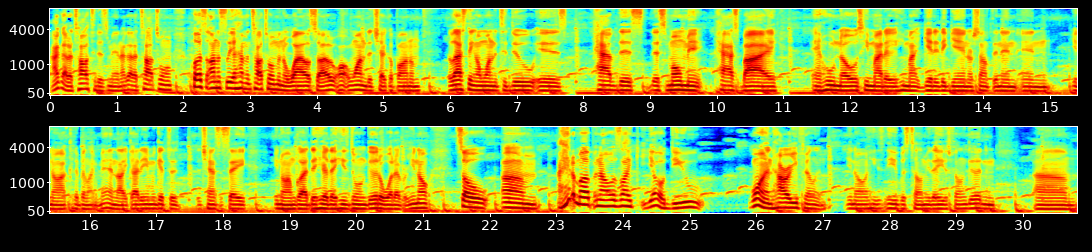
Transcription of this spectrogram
I gotta talk to this man. I gotta talk to him. Plus, honestly, I haven't talked to him in a while, so I wanted to check up on him. The last thing I wanted to do is have this this moment pass by, and who knows, he might he might get it again or something, and and you know I could have been like, man, like I didn't even get to, the chance to say you know, I'm glad to hear that he's doing good or whatever, you know. So, um, I hit him up and I was like, "Yo, do you one? How are you feeling?" You know, he he was telling me that he was feeling good, and um,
